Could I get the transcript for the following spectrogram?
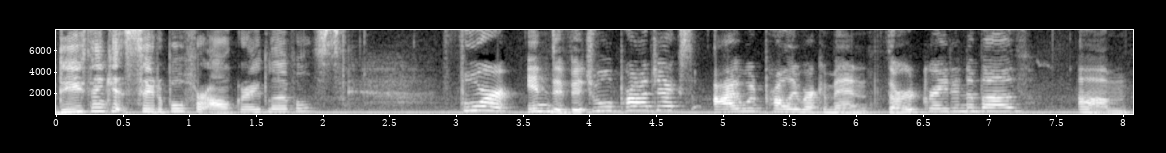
Do you think it's suitable for all grade levels? For individual projects, I would probably recommend third grade and above. Um,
